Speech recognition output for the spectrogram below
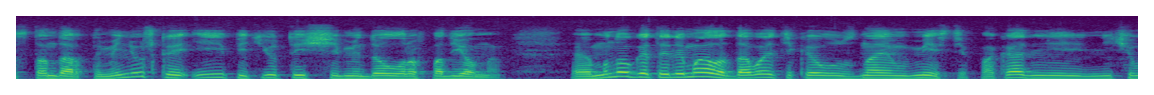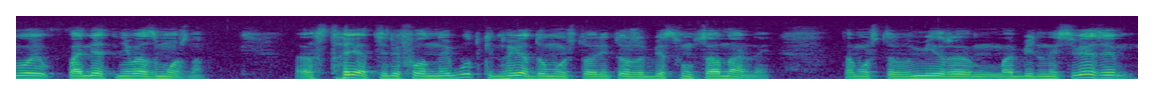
стандартной менюшкой и пятью тысячами долларов подъемным. Э, много это или мало, давайте-ка узнаем вместе. Пока ни, ничего понять невозможно. Э, стоят телефонные будки, но я думаю, что они тоже бесфункциональные. Потому что в мир мобильной связи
